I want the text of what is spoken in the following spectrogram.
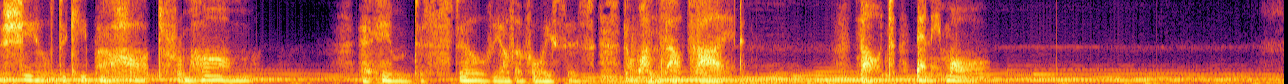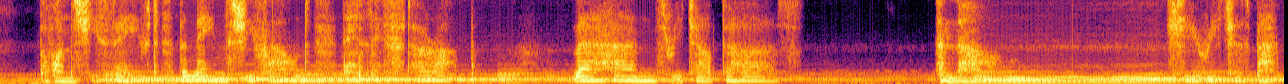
A shield to keep her heart from harm. A hymn to still the other voices, the ones outside. Not anymore. The ones she saved, the names she found, they lift her up. Their hands reach out to hers. And now, she reaches back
